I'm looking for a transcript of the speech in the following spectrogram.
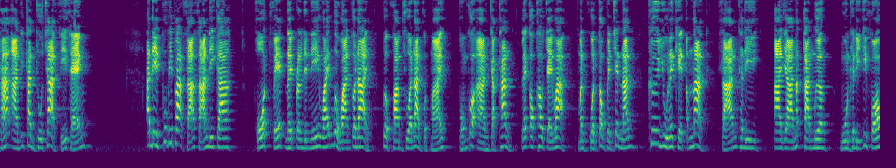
หาอ่านที่ท่านชูชาติสีแสง อดีตผู้พิพากษาศาลฎีกา โพสต์เฟซในประเด็นนี้ไว้เมื่อวานก็ได้ เพื่อความชัวร์ด้านกฎหมาย ผมก็อ่านจากท่าน และก็เข้าใจว่า มันควรต้องเป็นเช่นนั้น คืออยู่ในเขตอำนาจศาลคดี อาญานักการเมือง มูลคดีที่ฟ้อง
